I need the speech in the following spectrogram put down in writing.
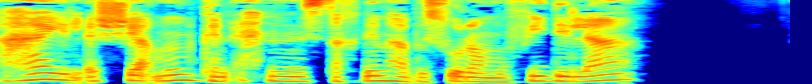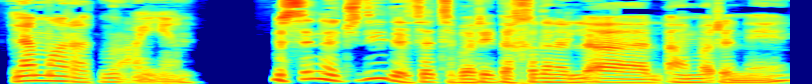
هاي الأشياء ممكن إحنا نستخدمها بصورة مفيدة لا لمرض معين. بس إنها جديدة تعتبر إذا أخذنا ال mRNA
